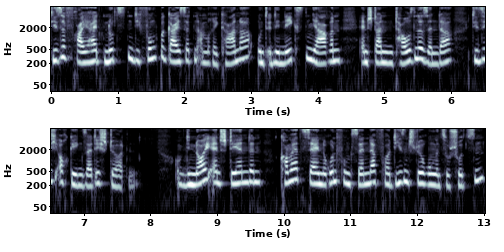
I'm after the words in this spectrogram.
Diese Freiheit nutzten die funkbegeisterten Amerikaner und in den nächsten Jahren entstanden tausende Sender, die sich auch gegenseitig störten. Um die neu entstehenden kommerziellen Rundfunksender vor diesen Störungen zu schützen,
